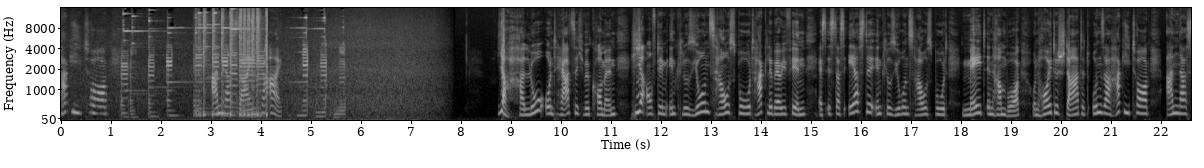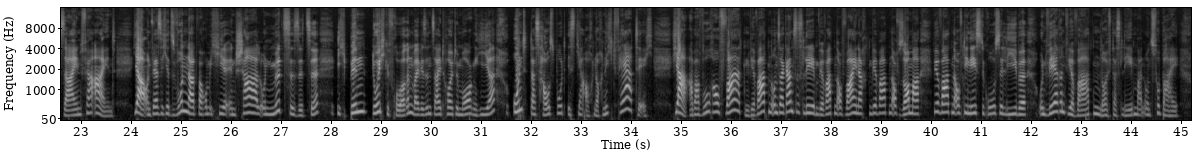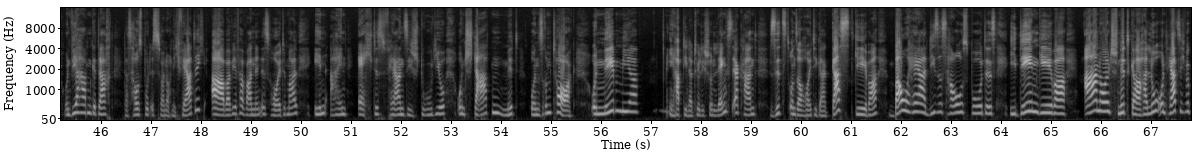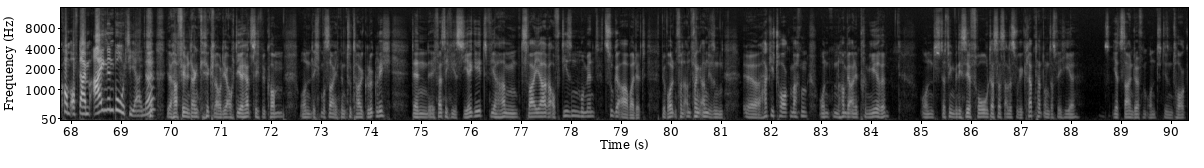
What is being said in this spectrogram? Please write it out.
Hacky Talk. Anders sein Verein. Ja, hallo und herzlich willkommen hier auf dem Inklusionshausboot Huckleberry Finn. Es ist das erste Inklusionshausboot Made in Hamburg und heute startet unser Hacky Talk Anderssein vereint. Ja, und wer sich jetzt wundert, warum ich hier in Schal und Mütze sitze, ich bin durchgefroren, weil wir sind seit heute Morgen hier und das Hausboot ist ja auch noch nicht fertig. Ja, aber worauf warten? Wir warten unser ganzes Leben, wir warten auf Weihnachten, wir warten auf Sommer, wir warten auf die nächste große Liebe und während wir warten, läuft das Leben an uns vorbei. Und wir haben gedacht, das Hausboot ist zwar noch nicht fertig, aber wir verwandeln es heute mal in ein echtes Fernsehstudio und starten mit unserem Talk. Und neben mir Ihr habt ihn natürlich schon längst erkannt, sitzt unser heutiger Gastgeber, Bauherr dieses Hausbootes, Ideengeber, Arnold Schnittger. Hallo und herzlich willkommen auf deinem eigenen Boot hier. Ne? Ja, vielen Dank, Claudia. Auch dir herzlich willkommen. Und ich muss sagen, ich bin total glücklich, denn ich weiß nicht, wie es dir geht. Wir haben zwei Jahre auf diesen Moment zugearbeitet. Wir wollten von Anfang an diesen äh, Hacky Talk machen und nun haben wir eine Premiere. Und deswegen bin ich sehr froh, dass das alles so geklappt hat und dass wir hier jetzt sein dürfen und diesen Talk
